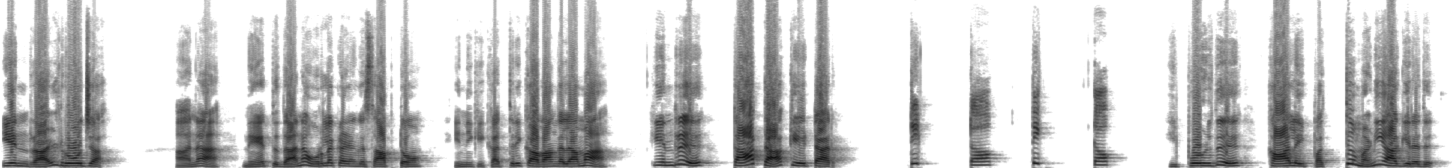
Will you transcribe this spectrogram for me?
என்றாள் ரோஜா. ஆனா நேத்து தானே உருளைக்கிழங்கு சாப்பிட்டோம். இன்னைக்கு கத்திரிக்காய் வாங்கலாமா? என்று தாத்தா கேட்டார். Tick tock tick tock. இப்பொழுது காலை பத்து மணி ஆகிறது.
